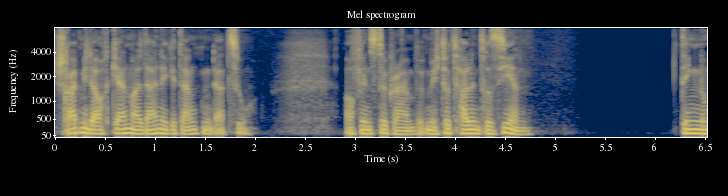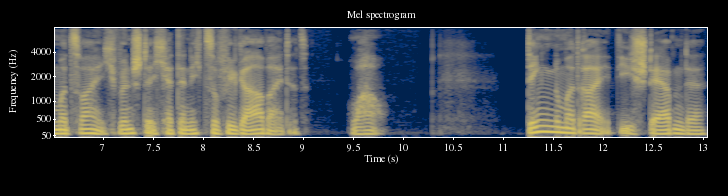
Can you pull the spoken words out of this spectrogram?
Schreib mir da auch gern mal deine Gedanken dazu. Auf Instagram würde mich total interessieren. Ding Nummer zwei. Ich wünschte, ich hätte nicht so viel gearbeitet. Wow. Ding Nummer drei. Die Sterbende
